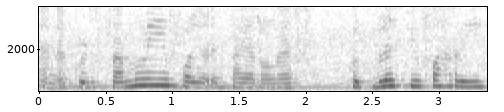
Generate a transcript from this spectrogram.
and a great family for your entire life. God bless you, Fahri.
